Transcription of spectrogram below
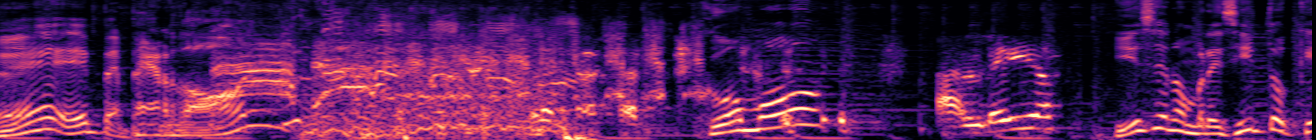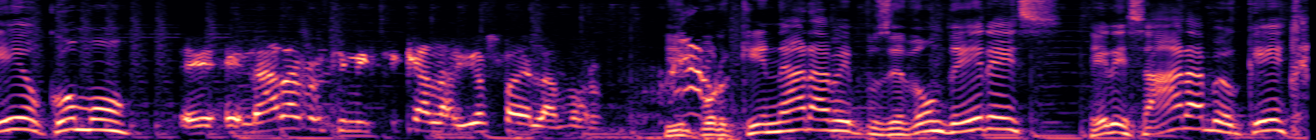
¿Eh? eh, pe- ¿Perdón? ¿Cómo? Alea, ¿Y ese nombrecito qué o cómo? eh, en árabe significa la diosa del amor. ¿Y por qué en árabe? Pues ¿de dónde eres? ¿Eres árabe o qué?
